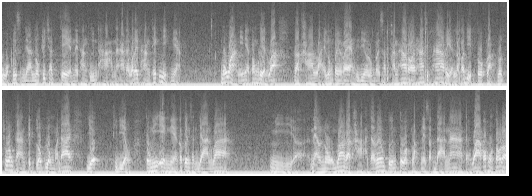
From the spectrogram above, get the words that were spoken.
บวกหรือสัญญาณลบที่ชัดเจนในทางพื้นฐานนะฮะแต่ว่าในทางเทคนิคเนี่ยเมื่อวานนี้เนี่ยต้องเรียนว่าราคาไหลลงไปแรงทีเดียวลงไปสักพันห้าร้อยห้าสิบห้าเหรียญแล้วก็ดิดตัวกลับลดช่วงการติดลบลงมาได้เยอะ ทีเดียว ตรงนี้เองเนี่ยก็เป็นสัญญาณว่ามีแนวโน้มว่าราคาจจะเริ่มฟื้นตัวกลับในสัปดาห์หน้า แต่ว่าก็คงต้องรอ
